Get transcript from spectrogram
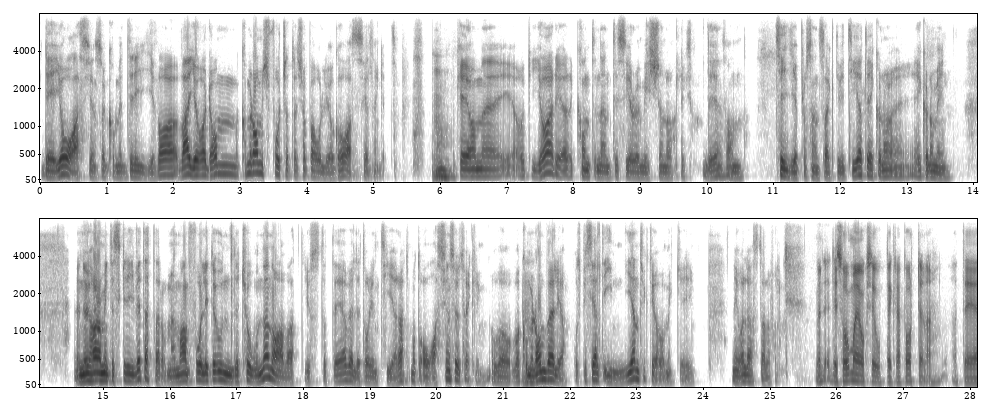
det är ju Asien som kommer driva, vad gör de? Kommer de fortsätta köpa olja och gas helt enkelt? Mm. Okej, okay, om och gör er kontinent till zero emission då, liksom. det är en sån 10% aktivitet i ekonomin. Nu har de inte skrivit detta då, men man får lite undertonen av att just att det är väldigt orienterat mot Asiens utveckling och vad, vad kommer mm. de välja? Och speciellt Indien tyckte jag var mycket i, när jag läste i alla fall. Men det såg man ju också i OPEC-rapporterna att det,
